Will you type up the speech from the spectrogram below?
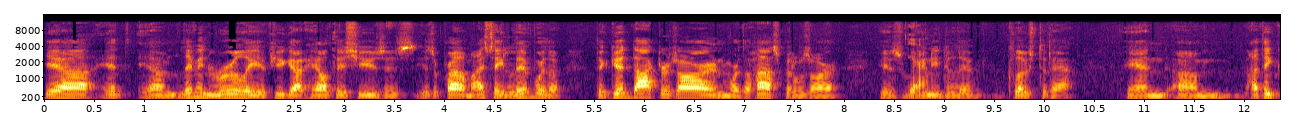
Yeah, it, um, living rurally, if you got health issues, is, is a problem. I say live where the, the good doctors are and where the hospitals are, is Yeah. you need to live close to that. And um, I think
